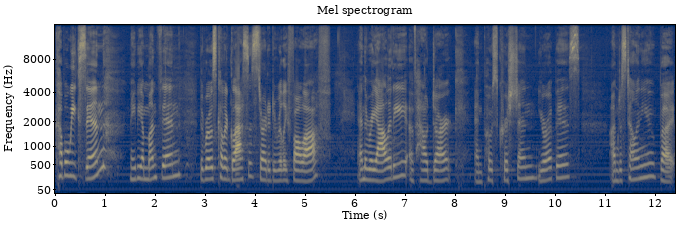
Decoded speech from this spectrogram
couple weeks in, maybe a month in, the rose colored glasses started to really fall off, and the reality of how dark and post Christian Europe is I'm just telling you, but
